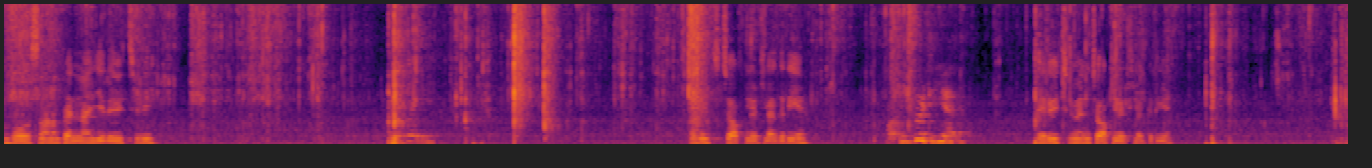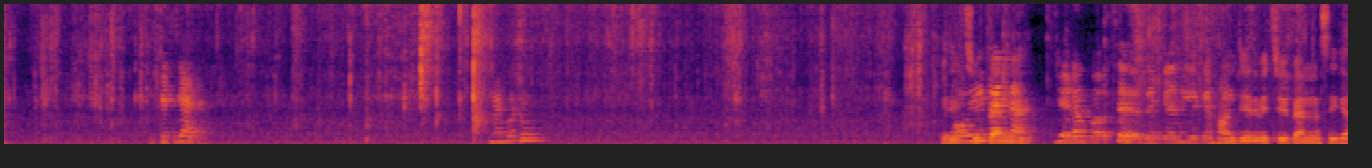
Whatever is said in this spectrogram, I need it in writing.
ਬਹੁਤ ਸੋਹਣਾ ਪੈਨ ਜਿਹਦੇ ਵਿੱਚ ਵੀ। ਇਹਦੇ ਵਿੱਚ ਚਾਕਲੇਟ ਲੱਗ ਰਹੀ ਹੈ। ਬਹੁਤ ਵਧੀਆ। ਇਹਦੇ ਵਿੱਚ ਮੈਨੂੰ ਚਾਕਲੇਟ ਲੱਗ ਰਹੀ ਹੈ। ਕਿੱਟ ਗਿਆ ਮੈਂ ਬੋਲੂੰ ਇਹਦੇ ਵਿੱਚ ਵੀ ਪੈਨ ਹੈ ਜਿਹੜਾ ਬਹੁਤ ਦੇਖਿਆ ਸੀ ਕਿ ਹਾਂਜੀ ਇਹਦੇ ਵਿੱਚ ਵੀ ਪੈਨ ਸੀਗਾ।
